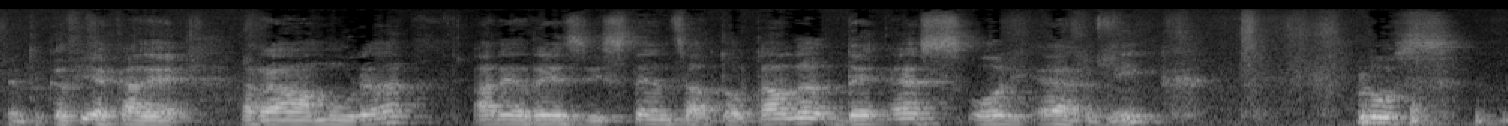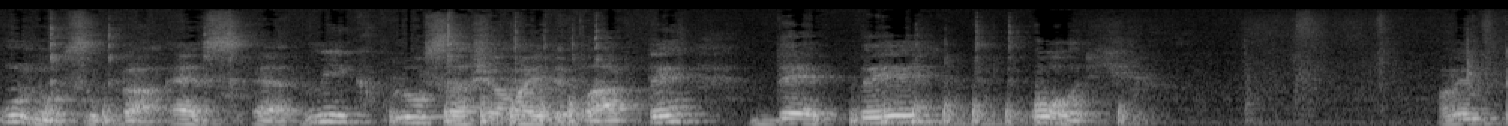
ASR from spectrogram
pentru că fiecare ramură are rezistența totală de S ori R mic, plus 1 supra S R mic, plus așa mai departe, de P ori. Avem P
